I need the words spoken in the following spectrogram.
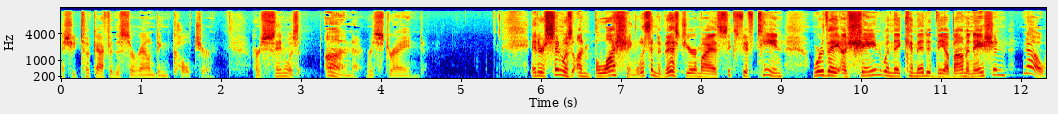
as she took after the surrounding culture. Her sin was unrestrained. And her sin was unblushing. Listen to this, Jeremiah 6:15. Were they ashamed when they committed the abomination? No,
